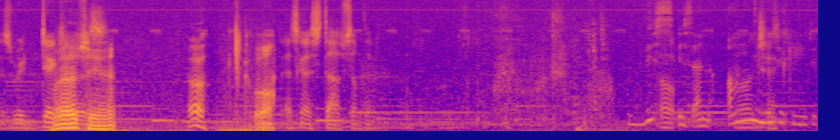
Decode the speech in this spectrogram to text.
It's Well, ridiculous. that's it. Oh. Cool. That's gonna stop something. This Oh, is an wrong chick. unmitigated.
